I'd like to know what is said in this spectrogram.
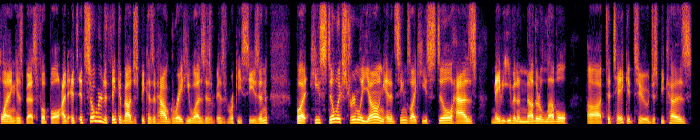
playing his best football. I, it's it's so weird to think about just because of how great he was his, his rookie season, but he's still extremely young, and it seems like he still has maybe even another level uh, to take it to, just because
